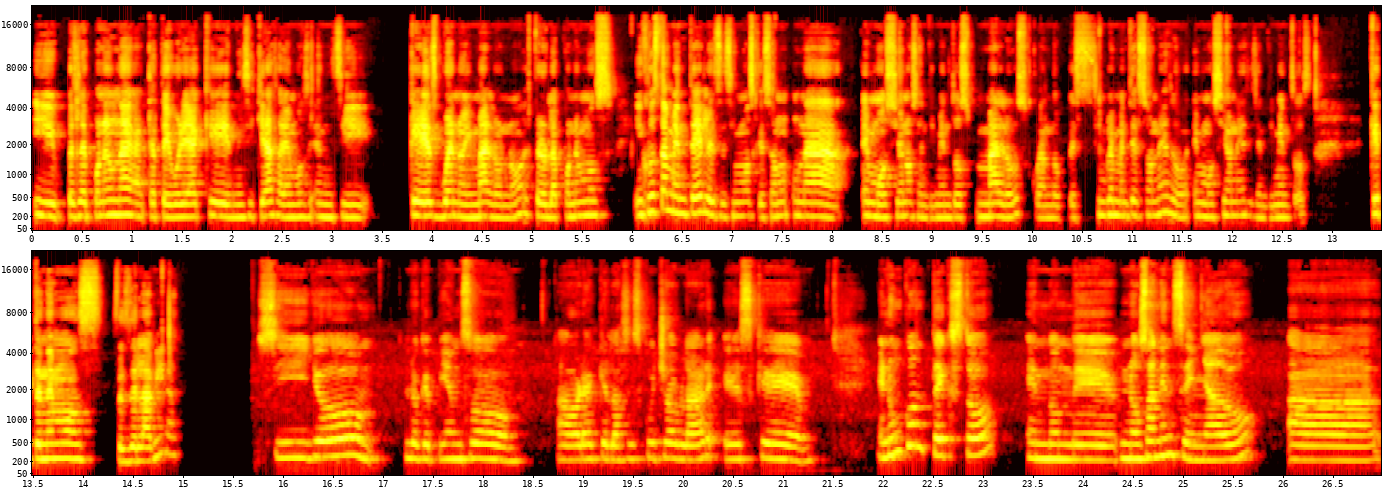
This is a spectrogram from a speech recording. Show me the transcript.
y pues le ponen una categoría que ni siquiera sabemos en sí qué es bueno y malo, ¿no? Pero la ponemos injustamente les decimos que son una emoción o sentimientos malos cuando pues simplemente son eso, emociones y sentimientos que tenemos pues de la vida. Sí, yo lo que pienso ahora que las escucho hablar es que en un contexto en donde nos han enseñado a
